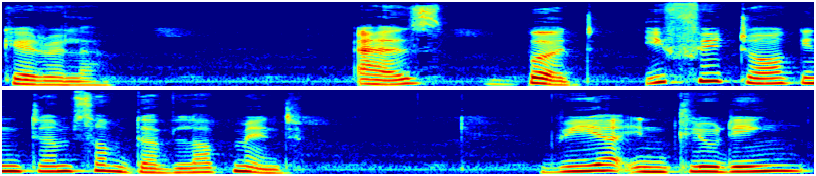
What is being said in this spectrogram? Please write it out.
Kerala. As but if we talk in terms of development, we are including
